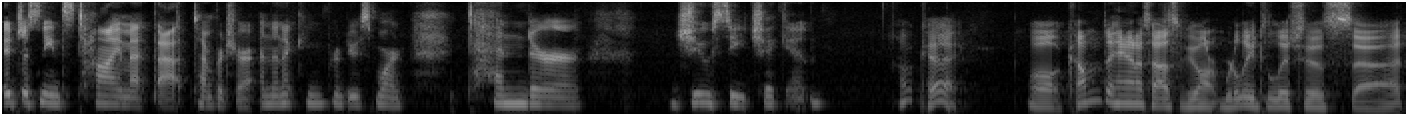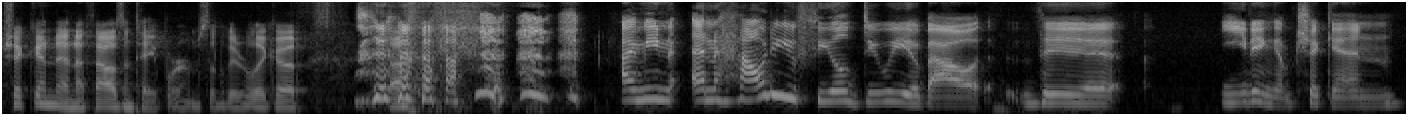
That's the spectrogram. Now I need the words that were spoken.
it just needs time at that temperature and then it can produce more tender juicy chicken Okay. Well, come to Hannah's house if you want really delicious uh, chicken and a thousand tapeworms. It'll be really good. I mean, and how do you feel, Dewey, about the eating of chicken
